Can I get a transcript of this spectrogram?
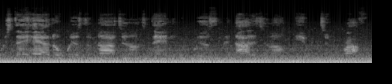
which they have no wisdom, knowledge, and understanding. The wisdom and knowledge is only given to the prophet.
